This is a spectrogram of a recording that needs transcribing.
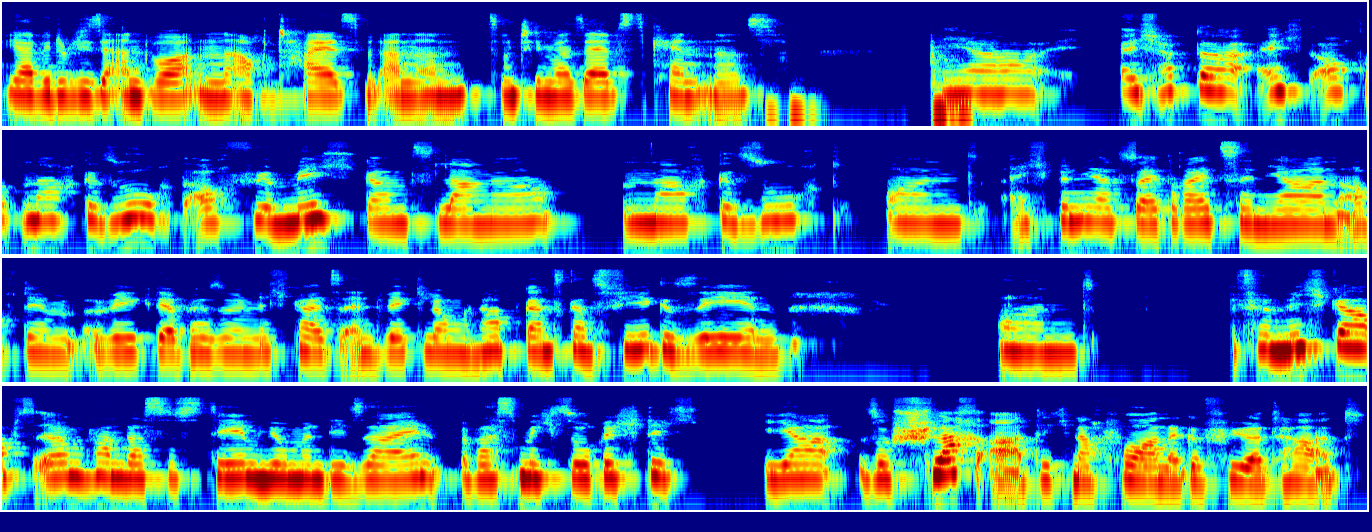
ja, wie du diese Antworten auch teilst mit anderen zum Thema Selbstkenntnis. Ja, ich habe da echt auch nachgesucht, auch für mich ganz lange nachgesucht, und ich bin jetzt seit 13 Jahren auf dem Weg der Persönlichkeitsentwicklung und habe ganz, ganz viel gesehen. Und für mich gab es irgendwann das System Human Design, was mich so richtig, ja, so schlagartig nach vorne geführt hat.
